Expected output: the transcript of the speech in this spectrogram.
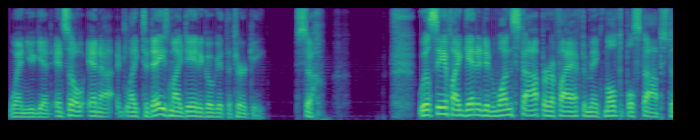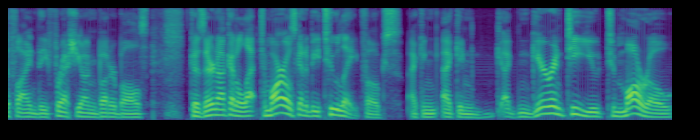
when you get and so and uh, like today's my day to go get the turkey. So we'll see if I get it in one stop or if I have to make multiple stops to find the fresh young butterballs because they're not going to let tomorrow's going to be too late, folks. I can I can I can guarantee you tomorrow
